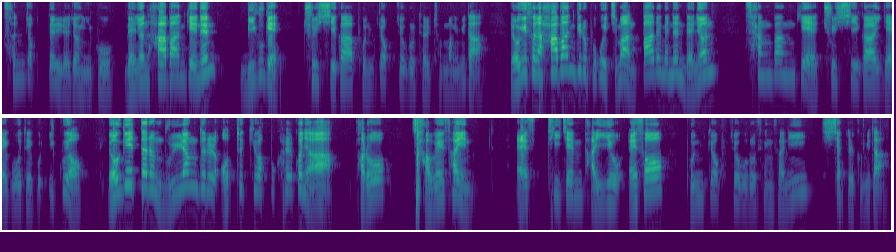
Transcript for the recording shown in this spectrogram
선적될 예정이고 내년 하반기에는 미국에 출시가 본격적으로 될 전망입니다. 여기서는 하반기로 보고 있지만 빠르면은 내년 상반기에 출시가 예고되고 있고요. 여기에 따른 물량들을 어떻게 확보할 거냐? 바로 자회사인 ST젠 바이오에서 본격적으로 생산이 시작될 겁니다.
